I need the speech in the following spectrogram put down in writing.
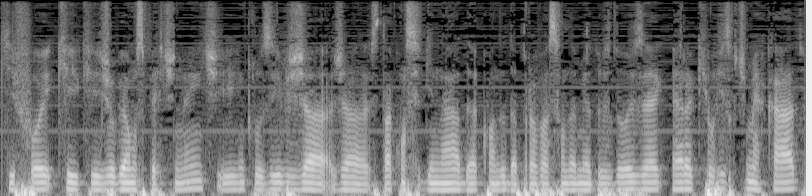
que, foi, que, que julgamos pertinente e inclusive já, já está consignada quando da aprovação da 622, é, era que o risco de mercado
